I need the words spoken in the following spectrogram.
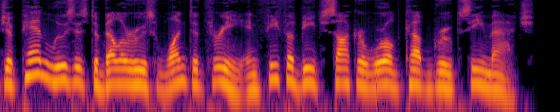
Japan loses to Belarus 1–3 in FIFA Beach Soccer World Cup Group C match.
